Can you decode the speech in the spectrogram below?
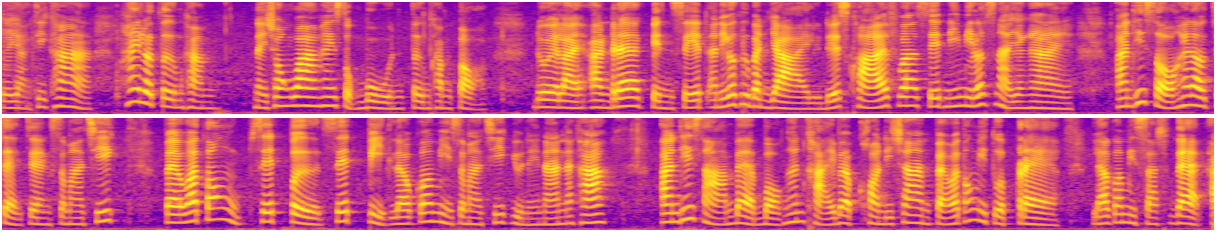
ตัวอย่างที่ค่าให้เราเติมคำในช่องว่างให้สมบูรณ์ เติมคำตอบ โดยอะไร อันแรกเป็นเซต อันนี้ก็คือบรรยายหรือ describe ว่าเซตนี้มีลักษณะยังไง อันที่ 2 ให้เราแจกแจงสมาชิก แปลว่าต้องเซตเปิด เซตปิด แล้วก็มีสมาชิกอยู่ในนั้นนะคะ อันที่ 3 แบบบอกเงื่อนไขแบบ condition แปลว่าต้องมีตัวแปร แล้วก็มี such that อ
